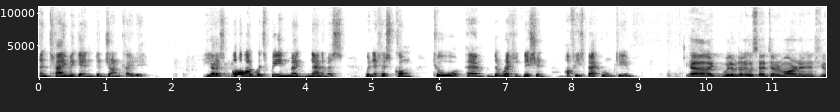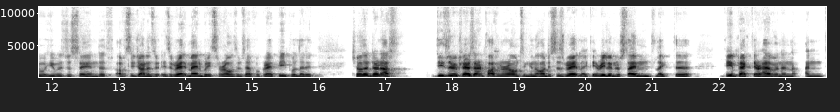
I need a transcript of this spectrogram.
and time again than John Kiely. He Yeah. has always been magnanimous when it has come to um, the recognition of his backroom team. Yeah, William Donoghue said it the other morning in an interview. He was just saying that obviously John is a, is a great man, but he surrounds himself with great people. That it, you know, they're not these little players aren't potting around thinking, "Oh, this is great." Like they really understand like the the impact they're having, and and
